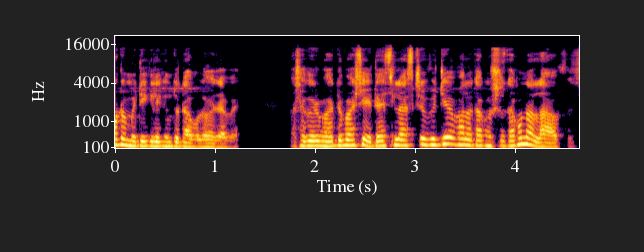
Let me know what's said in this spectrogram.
অটোমেটিক্যালি কিন্তু ডাবল হয়ে যাবে। আশা করি বুঝাতে পারছি। এটাই ছিল আজকের ভিডিও। ভালো থাকুন, সুস্থ থাকুন। আল্লাহ হাফেজ।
